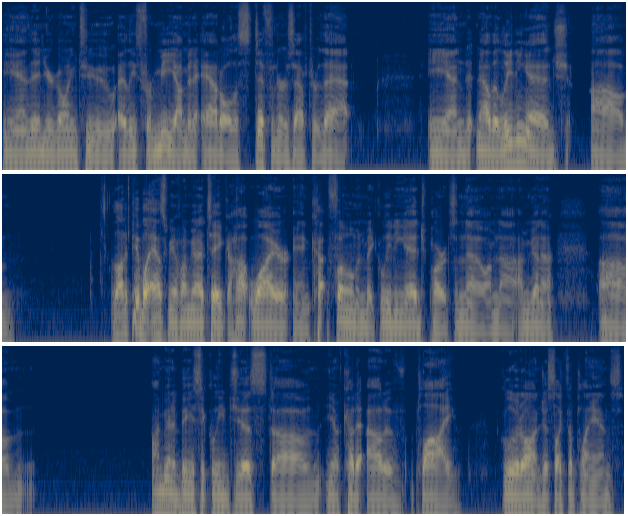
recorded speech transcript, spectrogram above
And then you're going to, at least for me, I'm going to add all the stiffeners after that and now the leading edge, um, a lot of people ask me if I'm going to take a hot wire and cut foam and make leading edge parts. And no, I'm not. I'm going to, um, I'm going to basically just, uh, you know, cut it out of ply, glue it on just like the plans.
